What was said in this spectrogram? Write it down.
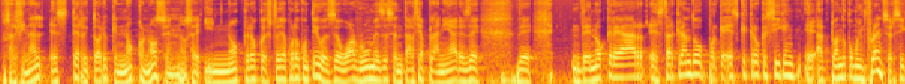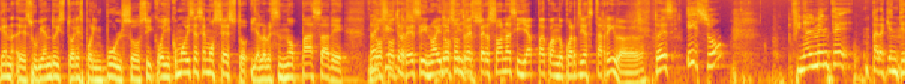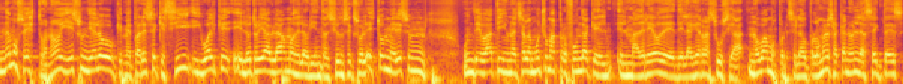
pues al final es territorio que no conocen. O sea, y no creo que estoy de acuerdo contigo. Es de war room, es de sentarse a planear, es de, de de no crear, estar creando, porque es que creo que siguen eh, actuando como influencers, siguen subiendo historias por impulso. Sí, oye, ¿cómo dice hacemos esto? Y a veces no pasa de dos o tres y no hay dos o tres personas y ya para cuando cuarto ya está arriba, ¿verdad? Entonces, eso finalmente, para que entendamos esto, ¿no? Y es un diálogo que me parece que sí, igual que el otro día hablábamos de la orientación sexual, esto merece un, debate y una charla mucho más profunda que el, madreo de, de, la guerra sucia. No vamos por ese lado, por lo menos acá no en la secta es,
